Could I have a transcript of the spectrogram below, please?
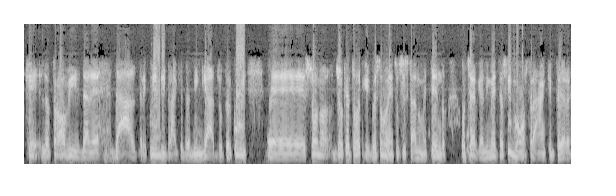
che lo trovi dalle, da altri, quindi anche per l'ingaggio, per cui eh, sono giocatori che in questo momento si stanno mettendo o cercano di mettersi in mostra anche per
